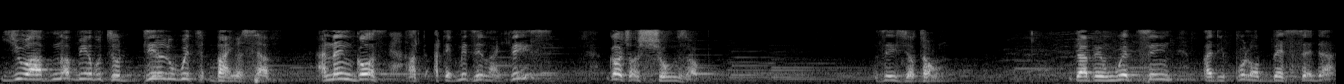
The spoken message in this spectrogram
you have not been able to deal with by yourself. And then God, at, at a meeting like this, God just shows up. This is your tongue. You have been waiting by the pool of Bethesda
